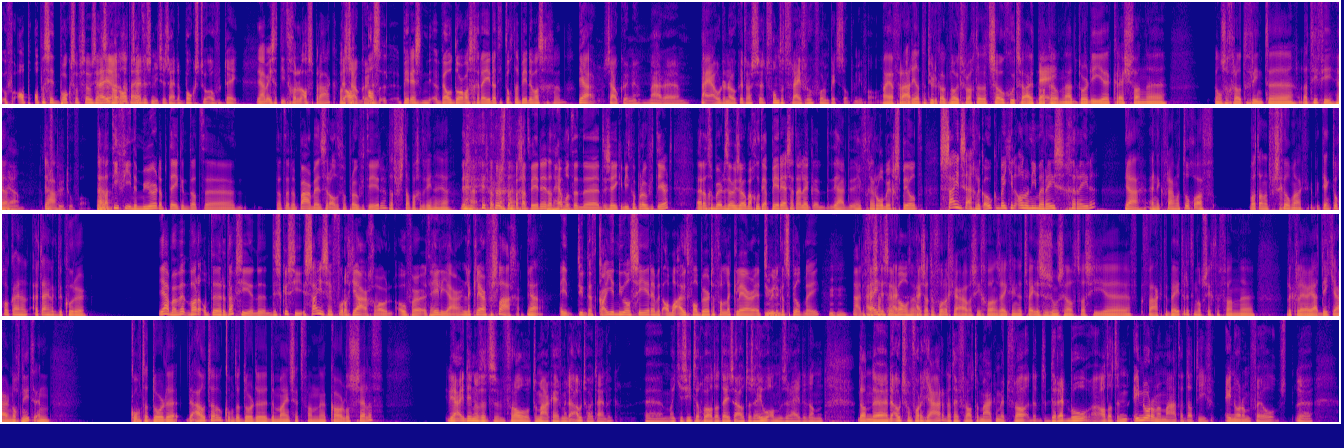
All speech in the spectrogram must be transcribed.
of op, opposite box of zo, zeggen Nee, ze ja, dan dat altijd? zeiden ze niet. Ze zeiden box to overtake. Ja, maar is dat niet gewoon een afspraak? Want Dat al- zou kunnen. als Perez wel door was gereden, dat hij toch naar binnen was gegaan? Ja, zou kunnen. Maar nou ja, hoe dan ook. Het, was, het vond het vrij vroeg voor een pitstop in ieder geval. Maar ja, Ferrari had natuurlijk ook nooit verwacht dat het zo goed zou uitpakken. Nee. Door die eh, crash van eh, onze grote vriend eh, Latifi. Ja. ja. Dat Ja. is puur toeval. Ja. Latifi in de muur, dat betekent dat, eh, dat er een paar mensen er altijd van profiteren. Dat Verstappen gaat winnen, ja. Ja. dat Verstappen gaat winnen. Dat Hamilton eh, er zeker niet van profiteert. Eh, dat gebeurde sowieso. Maar goed, ja, Perez uiteindelijk ja, die heeft geen rol meer gespeeld. Sainz eigenlijk ook een beetje een anonieme race gereden. Ja, en ik vraag me toch af wat dan het verschil maakt. Ik denk toch ook aan, uiteindelijk de coureur. Ja, maar we, we hadden op de redactie een discussie. Sainz heeft vorig jaar gewoon over het hele jaar Leclerc verslagen. Ja, En je, dat kan je nuanceren met allemaal uitvalbeurten van Leclerc. En tuurlijk, Mhm. dat speelt mee. Mhm. Nou, de hij feiten zat, zijn hij, wel zo. hij zat er vorig jaar, was hij gewoon zeker in de tweede seizoenshelft, was hij eh, vaak de betere ten opzichte van eh, Leclerc. Ja, dit jaar nog niet. En komt dat door de, de auto? Komt dat door de, de mindset van eh, Carlos zelf? Ja, ik denk dat het vooral te maken heeft met de auto uiteindelijk. Eh, want je ziet toch wel dat deze auto's heel anders rijden dan, dan de, de auto's van vorig jaar. Dat heeft vooral te maken met vooral de, de Red Bull. Altijd een enorme mate dat die enorm veel eh,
